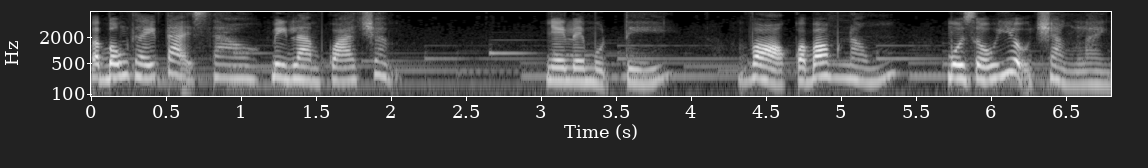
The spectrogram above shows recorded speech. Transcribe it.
Và bỗng thấy tại sao mình làm quá chậm. Nhảy lên một tí, Vỏ quả bom nóng một dấu hiệu chẳng lành.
